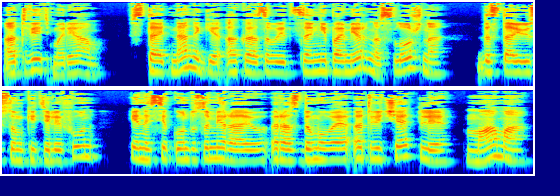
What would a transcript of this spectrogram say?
Ответь, Мариам. Встать на ноги оказывается непомерно сложно. Достаю из сумки телефон и на секунду замираю, раздумывая, отвечать ли «мама».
